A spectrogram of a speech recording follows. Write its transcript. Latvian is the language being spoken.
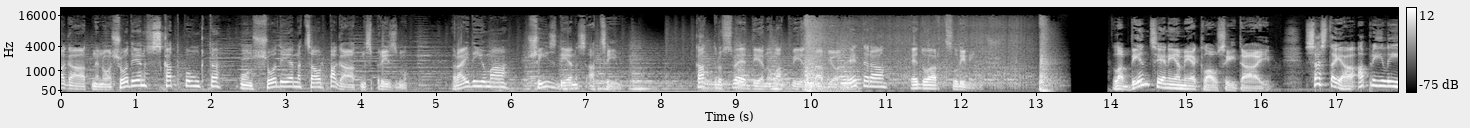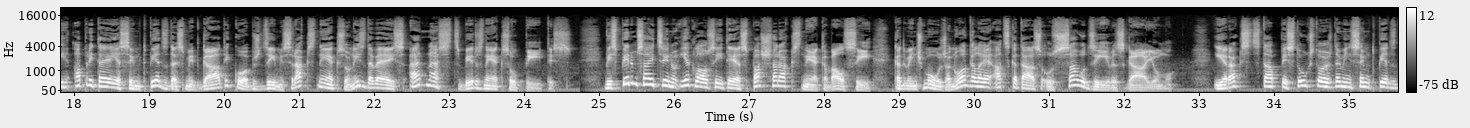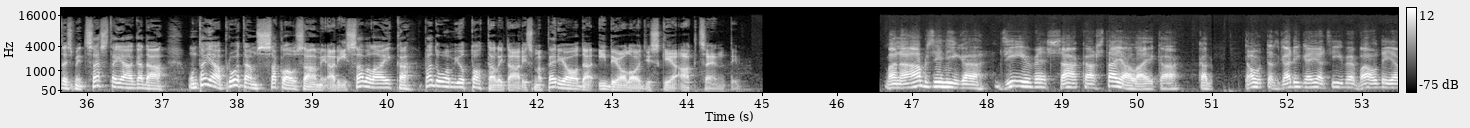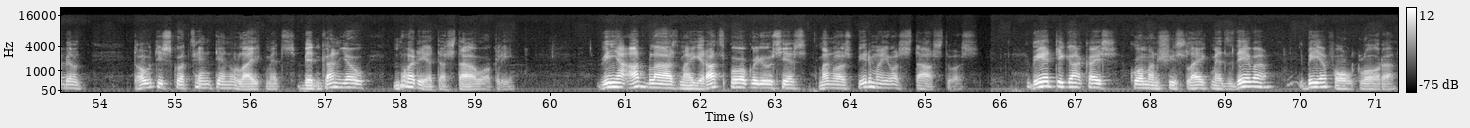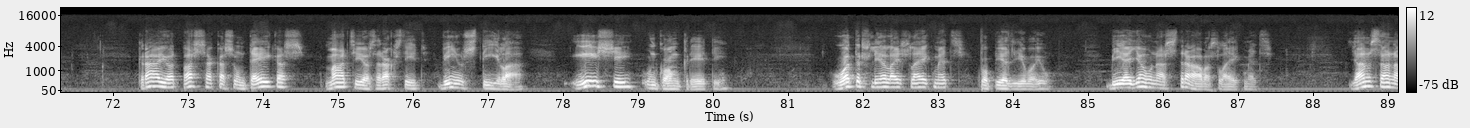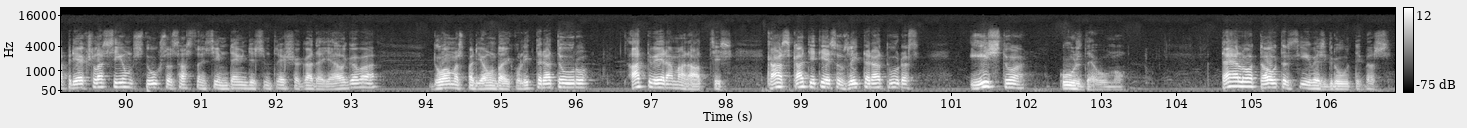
Pagātne no šodienas skatu punkta un šodienas caur pagātnes prizmu. Raidījumā šīs dienas acīm. Katru svētdienu Latvijas radio eterā Eduards Liniņš. Labdien, cienījamie klausītāji! 6. aprīlī apritēja 150 gadi kopš dzimis rakstnieks un izdevējs Ernests Birznieks Upītis. Vispirms aicinu ieklausīties paša rakstnieka balsī, kad viņš mūža nogalē atskatās uz savu dzīves gājumu. Ieraksts tapis 1956. gadā, un tajā, protams, saklausāmi arī sava laika padomju totalitārisma perioda ideoloģiskie akcenti. Mana apzinīgā dzīve sākās tajā laikā, kad tautas garīgajā dzīvē valdīja vēl tautisko centienu laikmets, bet gan jau norieta stāvoklī. Viņa atblāzma ir atspoguļusies manos pirmajos stāstos. Vietīgākais, ko man šis laikmets deva, bija folklora. Krājot pasakas un teikas, mācījos rakstīt viņu stīlā, īsi un konkrēti. Otrs lielais laikmets, ko piedzīvoju, bija jaunās strāvas laikmets. Jansona priekšlasījums 1893. gada Jelgavā, domas par jaunlaiku literatūru, atvēra man acis, kā skatīties uz literatūras īsto uzdevumu. Tēlo tautas dzīves grūtības.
